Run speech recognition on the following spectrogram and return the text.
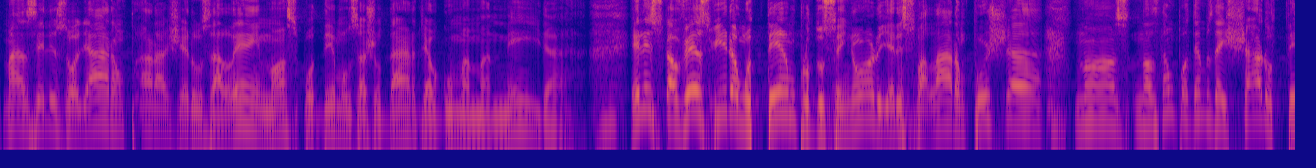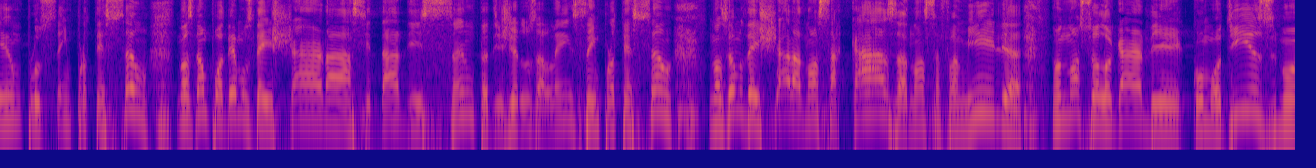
mas eles olharam para Jerusalém, nós podemos ajudar de alguma maneira. Eles talvez viram o templo do Senhor e eles falaram: Puxa, nós, nós não podemos deixar o templo sem proteção, nós não podemos deixar a cidade santa de Jerusalém sem proteção, nós vamos deixar a nossa casa, a nossa família, o nosso lugar de comodismo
